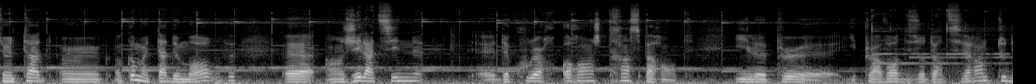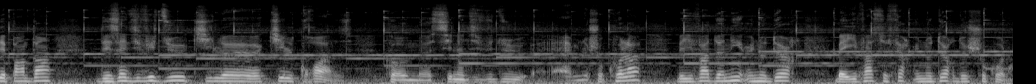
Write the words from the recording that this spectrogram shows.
c'est un tas, un- comme un tas de morve euh, en gélatine de couleur orange transparente. Il peut, il peut avoir des odeurs différentes, tout dépendant des individus qu'il croise. Comme euh, si l'individu aime le chocolat, mais il va donner une odeur ben, il va se faire une odeur de chocolat.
